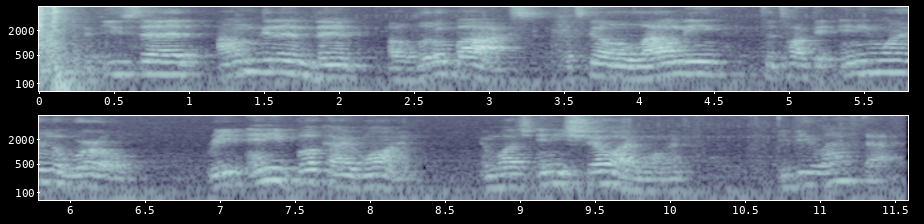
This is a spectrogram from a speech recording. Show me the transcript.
if you said, I'm going to invent a little box that's going to allow me to talk to anyone in the world, read any book I want, and watch any show I want, you'd be laughed at.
